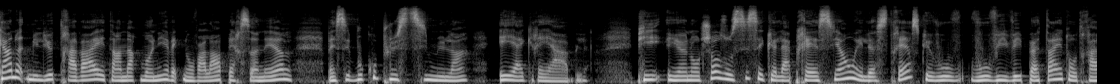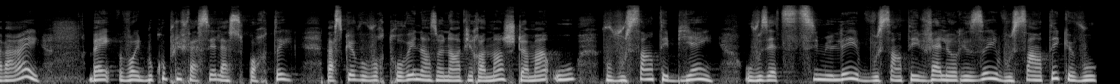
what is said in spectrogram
Quand notre milieu de travail est en harmonie avec nos valeurs personnelles, ben, c'est beaucoup plus stimulant et agréable. Puis il y a une autre chose aussi, c'est que la pression et le stress que vous, vous vivez peut-être au travail, ben, vont être beaucoup plus facile à supporter parce que vous vous retrouvez dans un environnement justement où vous vous sentez bien, où vous êtes stimulé, vous vous sentez valorisé, vous sentez que vous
